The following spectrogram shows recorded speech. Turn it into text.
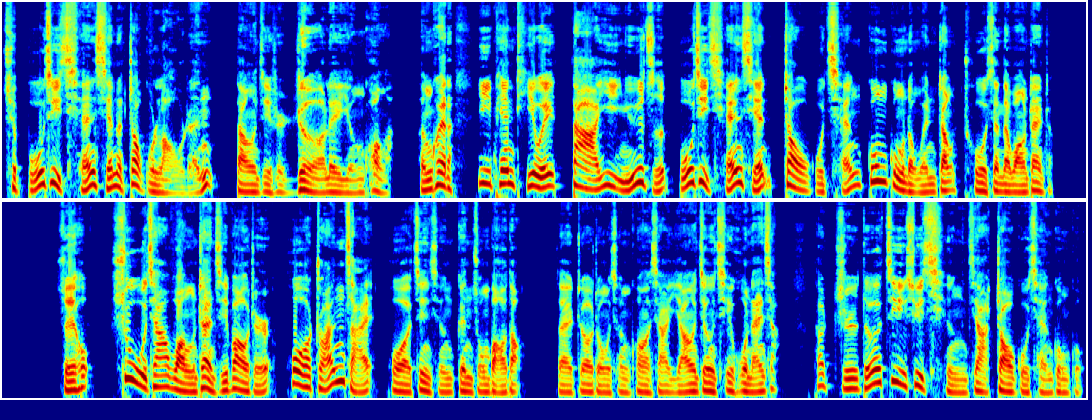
却不计前嫌的照顾老人，当即是热泪盈眶啊！很快的一篇题为《大义女子不计前嫌照顾钱公公》的文章出现在网站上，随后数家网站及报纸或转载或进行跟踪报道。在这种情况下，杨静骑虎难下。她只得继续请假照顾钱公公，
